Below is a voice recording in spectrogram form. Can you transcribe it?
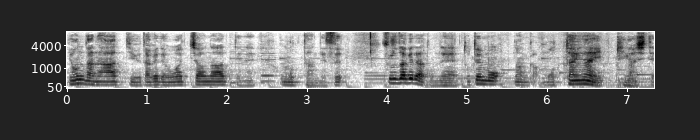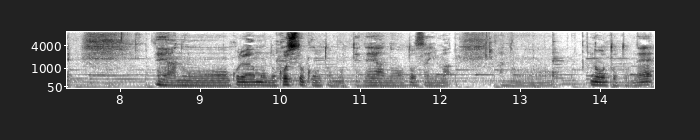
読んだなっていうだけで終わっちゃうなってね思ったんです。それだけだとねとてもなんかもったいない気がして。ねあのー、これはもう残しとこうと思ってねあのお父さん今、あの、ノートとね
